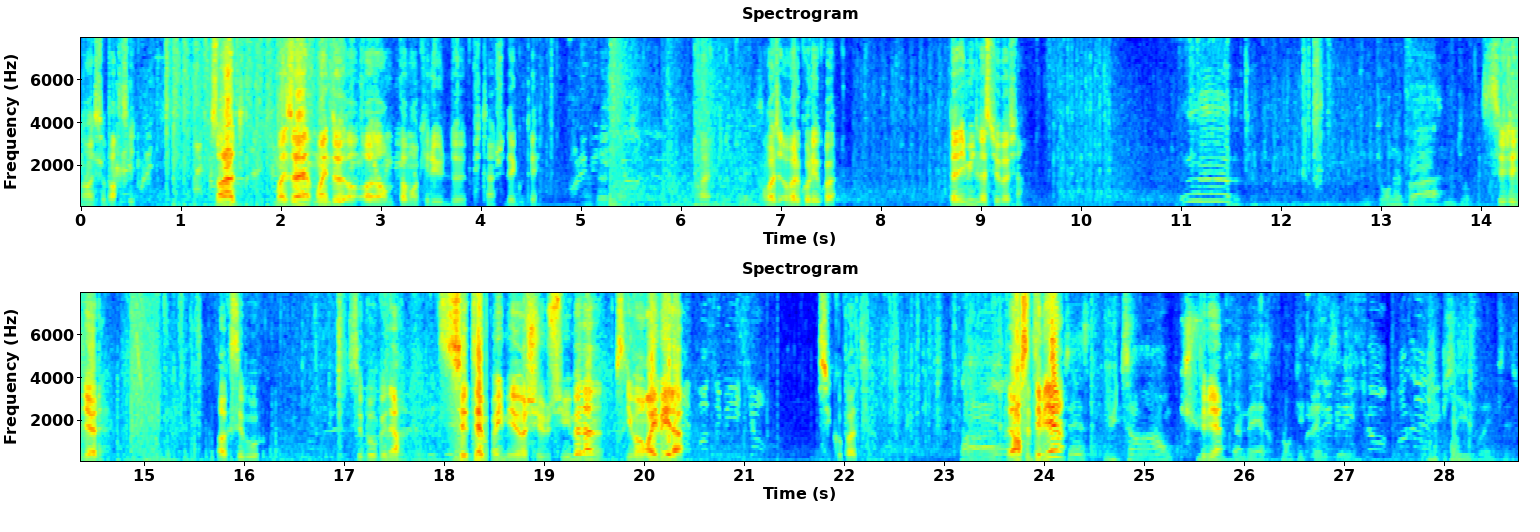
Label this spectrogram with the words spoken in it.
Non, ils sont partis. Ils sont là, moins 1, moins 2. Oh non, pas moi qui l'ai eu le 2. Putain, je suis dégoûté. Ouais. On va, on va le coller quoi? T'as une mine là si tu veux, Bastien. Ne tourne pas, ne tourne C'est génial. Oh que c'est beau. C'est beau, Gunnar. C'était... Oui, mais moi je suis, je suis mis banane. Parce qu'ils vont arriver là. Psychopathe. Ah, Alors, c'était bien fait M16. Putain, enculé bien ta mère, planqué avec la M16. Bipied sur la M16.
